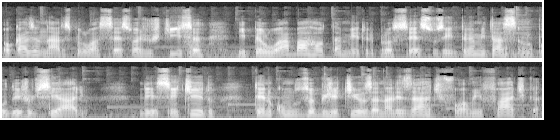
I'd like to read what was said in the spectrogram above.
ocasionados pelo acesso à justiça e pelo abarrotamento de processos em tramitação no Poder Judiciário. Nesse sentido, tendo como dos objetivos analisar de forma enfática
